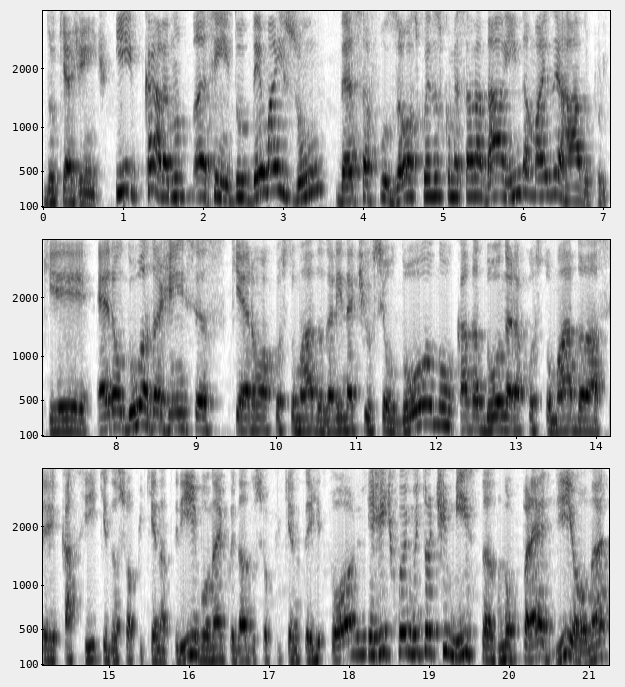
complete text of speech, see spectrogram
do que a gente. E, cara, no, assim, do D mais um dessa fusão, as coisas começaram a dar ainda mais errado, porque eram duas agências que eram acostumadas ali, né? Tinha o seu dono, cada dono era acostumado a ser cacique da sua pequena tribo, né? Cuidar do seu pequeno território. E a gente foi muito otimista no pré-deal, né?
